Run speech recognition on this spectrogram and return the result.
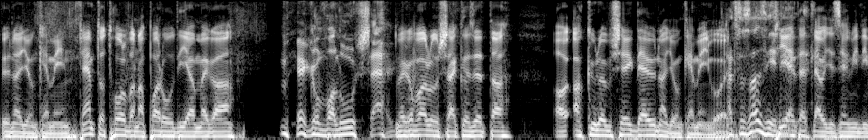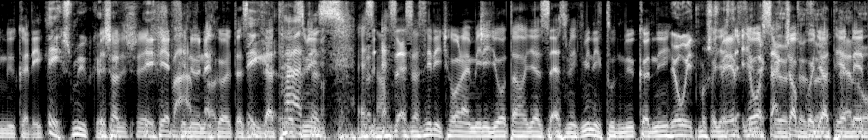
ő nagyon kemény. Nem tudod, hol van a paródia, meg a, Meg a valóság. meg a valóság között a, a, a különbség, de ő nagyon kemény volt. Hát az azért Hihetetlen, hogy ez még mindig működik. És működik. És az is És férfi nőnek öltözik. Igen. Tehát ez, Hát még, ez- ez, ez, ez, az irigy holnap irigy óta, hogy ez, ez még mindig tud működni. Jó, itt most hogy ezt egy ország csapkodja a térdét. hello.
